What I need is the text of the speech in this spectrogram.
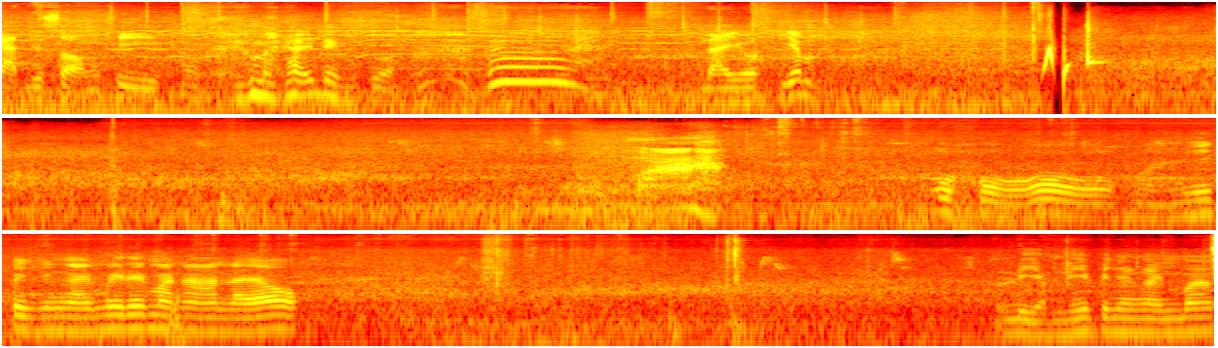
กัดอยู่สองทีขึ้นมาได้หนึ่งตัวได้ยู่เยี่ยมมาโอ้โหหมานี้เป็นยังไงไม่ได้มานานแล้ว เหลี่ยมนี้เป็นยังไงบ้าง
